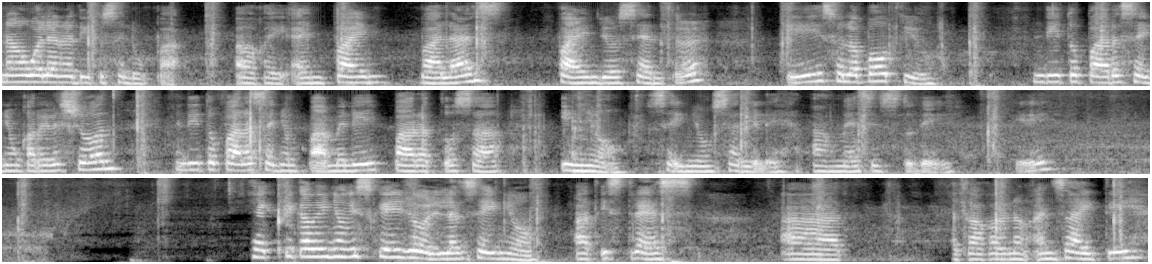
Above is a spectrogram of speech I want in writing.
na wala na dito sa lupa. Okay, and find balance, find your center. Okay, all about you. Hindi to para sa inyong karelasyon, hindi to para sa inyong family, para to sa inyo, sa inyong sarili. Ang message today. Okay? Hectic ang inyong schedule, ilan sa inyo, at stress, at nagkakaroon ng anxiety.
